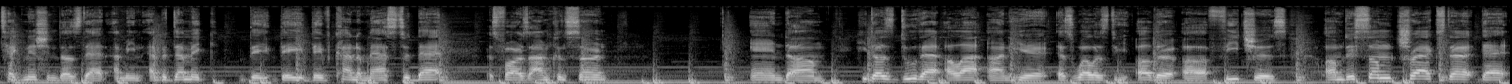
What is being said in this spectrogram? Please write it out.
Tek-Niktion does that. I mean, Epidemic, they they they've kind of mastered that, as far as I'm concerned. And um, he does do that a lot on here, as well as the other uh, features. Um, there's some tracks that that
